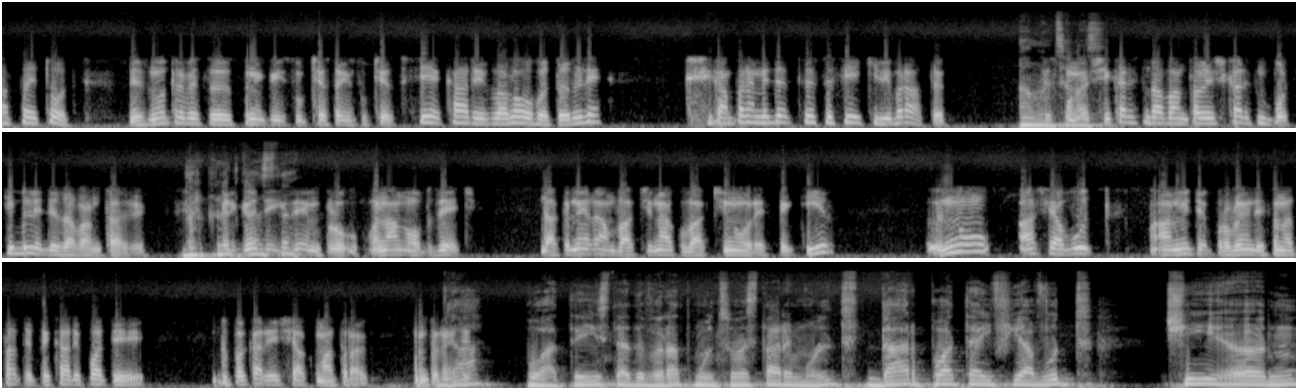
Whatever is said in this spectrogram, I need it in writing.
asta e tot. Deci nu trebuie să spunem că e succes sau insucces. Fiecare va lua o hotărâre și campania media trebuie să fie echilibrată. Am Să spună înțeles. și care sunt avantaje și care sunt posibile dezavantaje. Dar cred Pentru că că, de asta... exemplu, în anul 80, dacă nu eram vaccinat cu vaccinul respectiv, nu aș fi avut anumite probleme de sănătate pe care poate, după care și acum atrag. Înțelegeți? Da, poate, este adevărat, mulțumesc tare mult, dar poate ai fi avut și uh,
